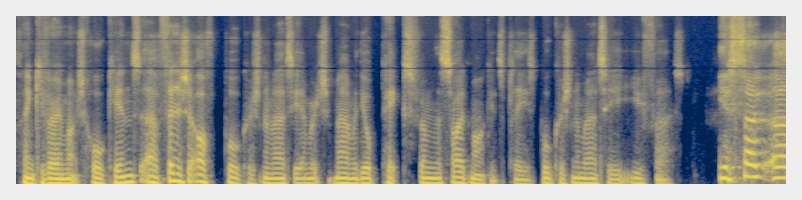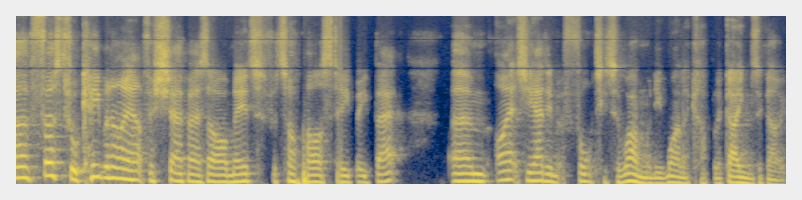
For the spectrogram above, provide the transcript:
Thank you very much, Hawkins. Uh, finish it off, Paul Krishnamurty and Richard Mann, with your picks from the side markets, please. Paul Krishnamurty, you first. Yeah, so uh, first of all, keep an eye out for Shahbaz Ahmed for top RCB bat. Um, I actually had him at 40 to 1 when he won a couple of games ago,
